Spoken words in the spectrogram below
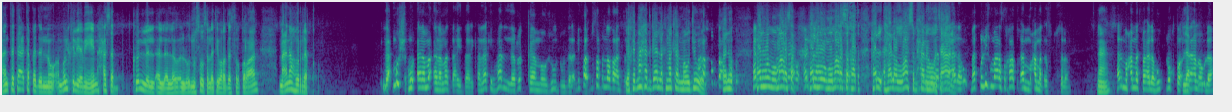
أنت تعتقد أنه ملك اليمين حسب كل ال- ال- ال- النصوص التي وردت في القرآن معناه الرق. لا مش م... أنا ما أنا ما ادعي ذلك لكن هل الرق كان موجود ولا لا؟ بص- بصرف النظر أنت. يا أخي ما حد قال لك ما كان موجود. هل هو هل هو ممارسة هل هو ممارسة خاطئة؟ هل هل الله سبحانه وتعالى؟ ما تقوليش ممارسة خاطئة أم محمد عليه الصلاة والسلام. نعم. هل محمد فعله نقطة لا. نعم أو لا؟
